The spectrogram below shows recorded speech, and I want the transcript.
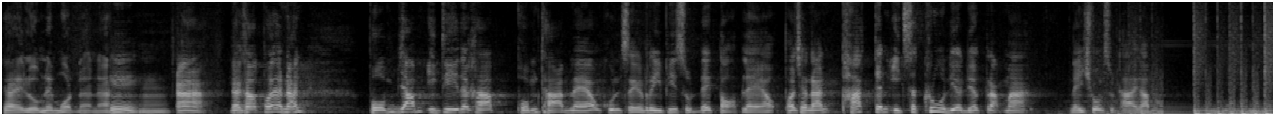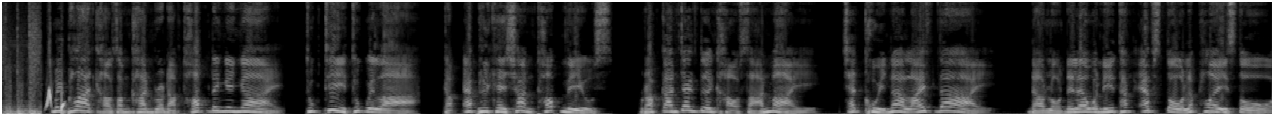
ใช่รวมได้หมดนะนะอืมอืมอ่านะครับ เพราะฉะนั้นผมย้ำอีกทีนะครับ ผมถามแล้วคุณเสรีพิสุทธิ์ได้ตอบแล้ว เพราะฉะนั้นพักกันอีกสักครู่เดียวเดี๋ยวกลับมา ในช่วงสุดท้ายครับ ไม่พลาดข่าวสำคัญระดับท็อปได้ง่าย ๆ ทุกที่ทุกเวลากับแอปพลิเคชัน Top News รับการแจ้งเตือนข่าวสารใหม่ แชทคุยหน้าไลฟ์ได้ ดาวน์โหลดได้แล้ววันนี้ทั้ง App Store และ Play Store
